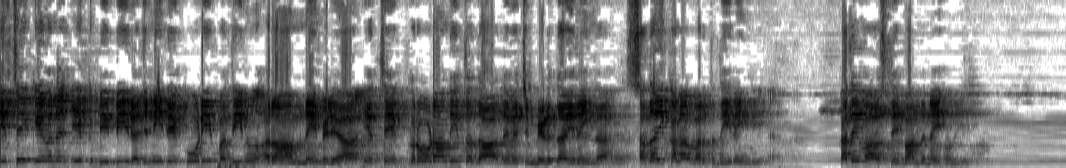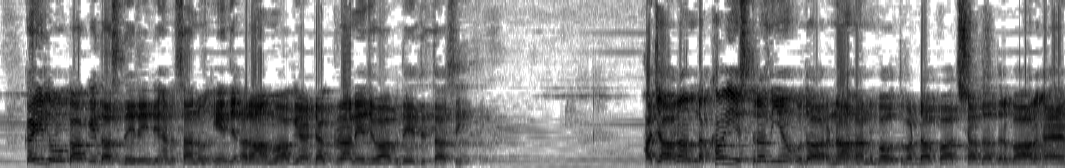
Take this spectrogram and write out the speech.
ਇੱਥੇ ਕੇਵਲ ਇੱਕ ਬੀਬੀ ਰਜਨੀ ਦੇ ਕੋੜੀ ਪਤੀ ਨੂੰ ਆਰਾਮ ਨਹੀਂ ਮਿਲਿਆ, ਇੱਥੇ ਕਰੋੜਾਂ ਦੀ ਤਾਦਾਦ ਦੇ ਵਿੱਚ ਮਿਲਦਾ ਹੀ ਰਹਿੰਦਾ ਹੈ, ਸਦਾ ਹੀ ਕਲਾ ਵਰਤਦੀ ਰਹਿੰਦੀ ਹੈ, ਕਦੇ ਵਾਸਤੇ ਬੰਦ ਨਹੀਂ ਹੁੰਦੀ। ਕਈ ਲੋਕ ਆ ਕੇ ਦੱਸਦੇ ਰਹਿੰਦੇ ਹਨ, ਸਾਨੂੰ ਇੰਜ ਆਰਾਮ ਆ ਗਿਆ, ਡਾਕਟਰਾਂ ਨੇ ਜਵਾਬ ਦੇ ਦਿੱਤਾ ਸੀ। ਹਜ਼ਾਰਾਂ, ਲੱਖਾਂ ਹੀ ਇਸ ਤਰ੍ਹਾਂ ਦੀਆਂ ਉਦਾਹਰਨਾਂ ਹਨ, ਬਹੁਤ ਵੱਡਾ ਪਾਤਸ਼ਾਹ ਦਾ ਦਰਬਾਰ ਹੈ।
